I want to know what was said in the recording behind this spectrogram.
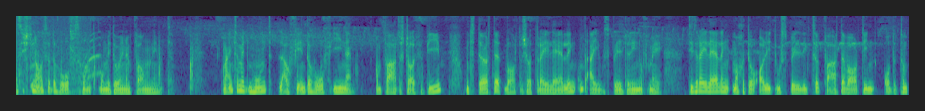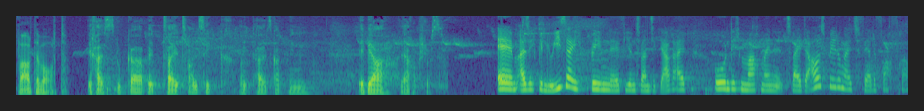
Das ist dann also der Hofshund, der mich hier in Empfang nimmt. Gemeinsam mit dem Hund laufe ich in den Hof rein, am Pferdestall vorbei und dort warten schon drei Lehrlinge und eine Ausbilderin auf mich. Die drei Lehrlinge machen hier alle die Ausbildung zur Pferdewartin oder zum Pferdewart. Ich heiße Luca, bin 22 und habe jetzt gerade meinen EBA-Lehrabschluss. Ähm, also ich bin Luisa, ich bin äh, 24 Jahre alt und ich mache meine zweite Ausbildung als Pferdefachfrau.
